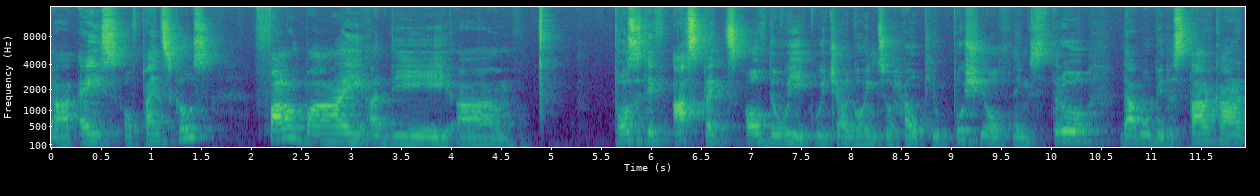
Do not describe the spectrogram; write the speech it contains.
the uh, Ace of Pentacles followed by uh, the um, positive aspects of the week which are going to help you push your things through. That will be the star card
